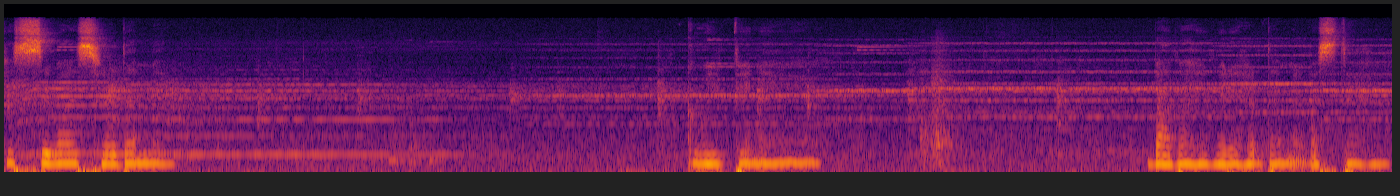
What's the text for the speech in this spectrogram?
के सिवा इस हृदय में कोई भी नहीं। है बाबा ही मेरे हृदय में बसते हैं।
